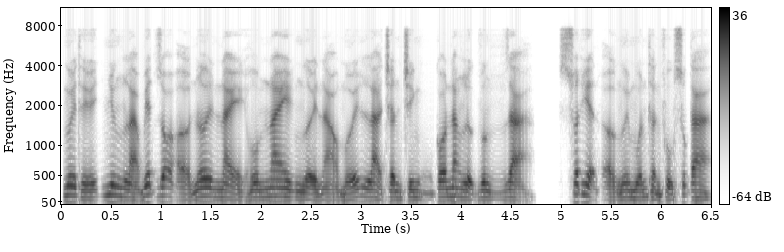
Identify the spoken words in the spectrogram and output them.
ngươi thế nhưng là biết rõ ở nơi này hôm nay người nào mới là chân chính có năng lực vương giả, xuất hiện ở ngươi muốn thần phục xúc ta.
